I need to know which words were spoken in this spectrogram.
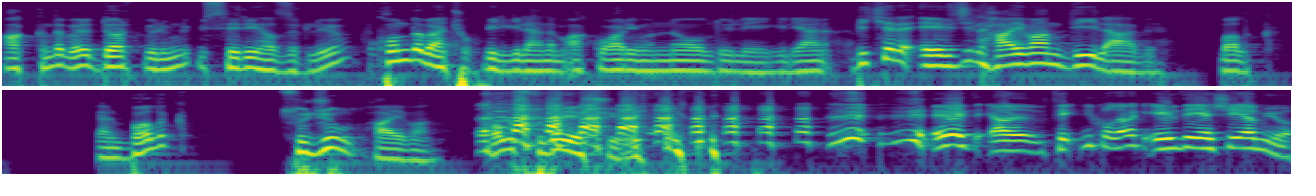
hakkında böyle 4 bölümlük bir seri hazırlıyor. Bu konuda ben çok bilgilendim akvaryumun ne olduğu ile ilgili. Yani bir kere evcil hayvan değil abi balık. Yani balık sucul hayvan. Balık suda yaşıyor. Yani evet yani teknik olarak evde yaşayamıyor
